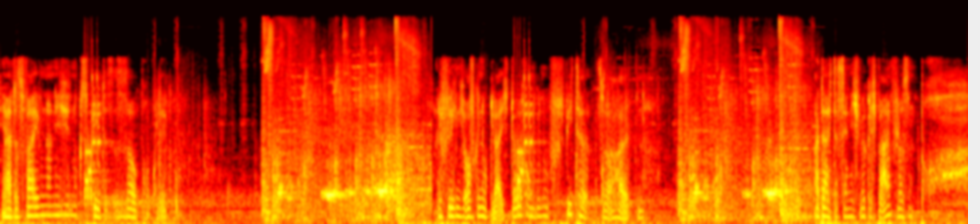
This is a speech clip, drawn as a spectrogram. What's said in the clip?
Ja, das war eben noch nicht genug Speed, das ist das Hauptproblem. Ich fliege nicht oft genug gleich durch, um genug Speed zu erhalten. Ah, da ich das ja nicht wirklich beeinflussen. Boah.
